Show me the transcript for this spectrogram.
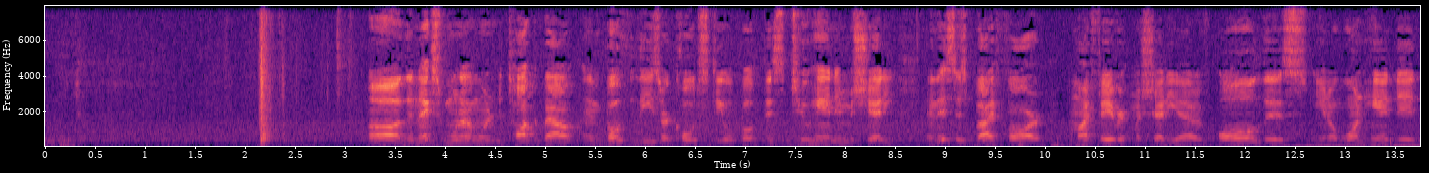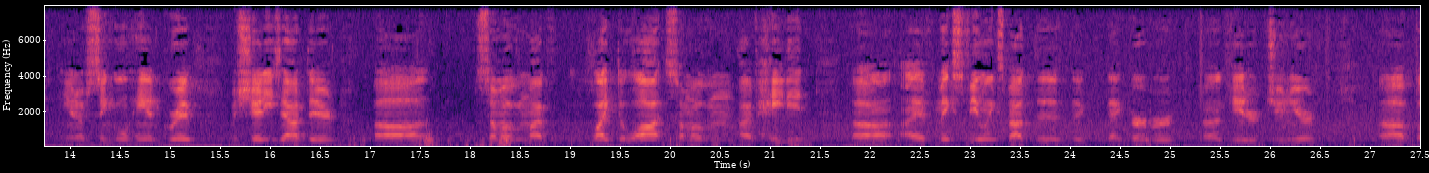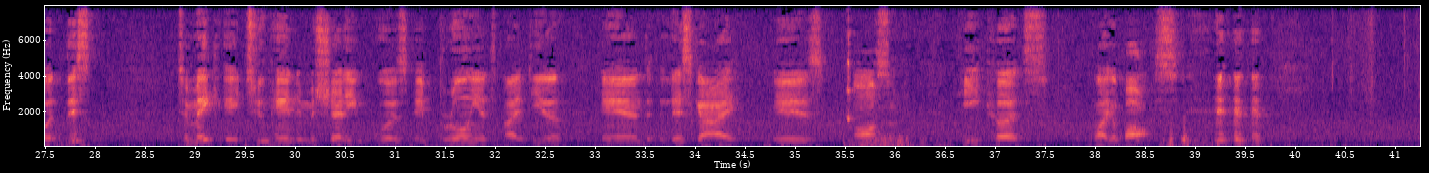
Uh, the next one I wanted to talk about, and both of these are cold steel, both this two-handed machete, and this is by far my favorite machete out of all this, you know, one-handed, you know, single-hand grip machetes out there. Uh, some of them I've liked a lot, some of them I've hated. Uh, I have mixed feelings about the, the that Gerber uh, Gator Junior, uh, but this to make a two-handed machete was a brilliant idea and this guy is awesome. He cuts like a boss.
